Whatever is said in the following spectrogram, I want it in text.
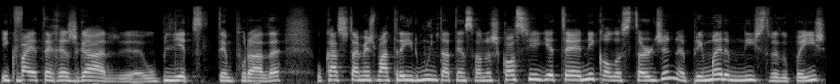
e que vai até rasgar uh, o bilhete de temporada. O caso está mesmo a atrair muita atenção na Escócia e até Nicola Sturgeon, a primeira ministra do país,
